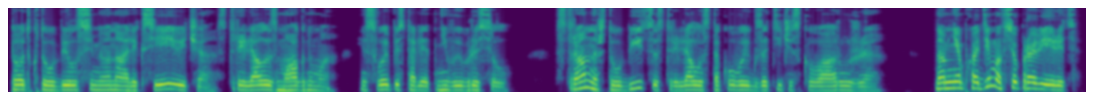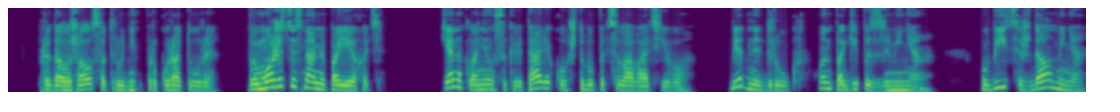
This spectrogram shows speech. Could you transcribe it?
Тот, кто убил Семена Алексеевича, стрелял из магнума и свой пистолет не выбросил. Странно, что убийца стрелял из такого экзотического оружия. «Нам необходимо все проверить», — продолжал сотрудник прокуратуры. «Вы можете с нами поехать?» Я наклонился к Виталику, чтобы поцеловать его. Бедный друг, он погиб из-за меня. Убийца ждал меня,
